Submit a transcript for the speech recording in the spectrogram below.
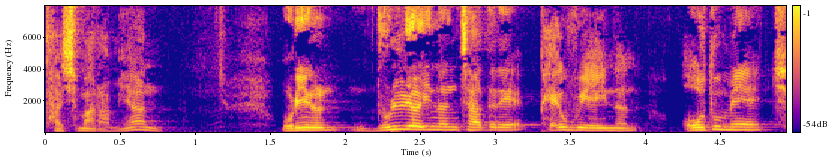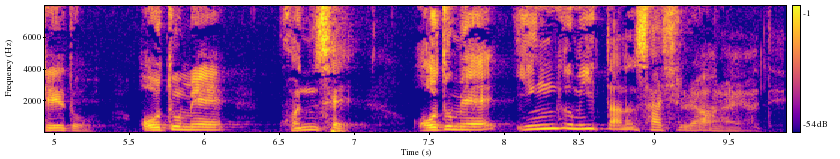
다시 말하면 우리는 눌려 있는 자들의 배후에 있는 어둠의 제도, 어둠의 권세, 어둠의 임금이 있다는 사실을 알아야 돼요.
